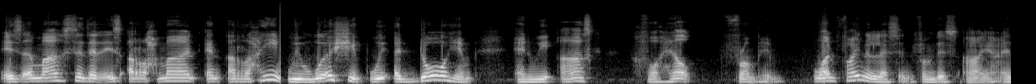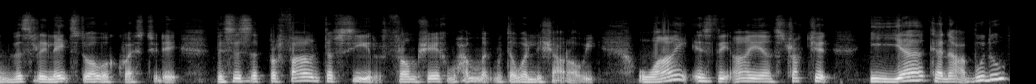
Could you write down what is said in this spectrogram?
is a master that is Ar-Rahman and Ar-Rahim, we worship, we adore him, and we ask for help from him. one final lesson from this ayah, and this relates to our quest today. This is a profound tafsir from Sheikh Muhammad Mutawalli Sha'rawi. Why is the ayah structured إِيَّاكَ نَعْبُدُ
